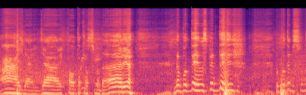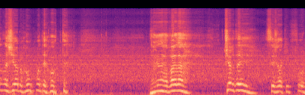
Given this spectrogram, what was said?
Ai, ai, ai, falta próxima da área. Não podemos perder. Não podemos homenagear o Hulk com uma derrota. Vai lá, vai lá. Tira daí, seja lá quem for.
